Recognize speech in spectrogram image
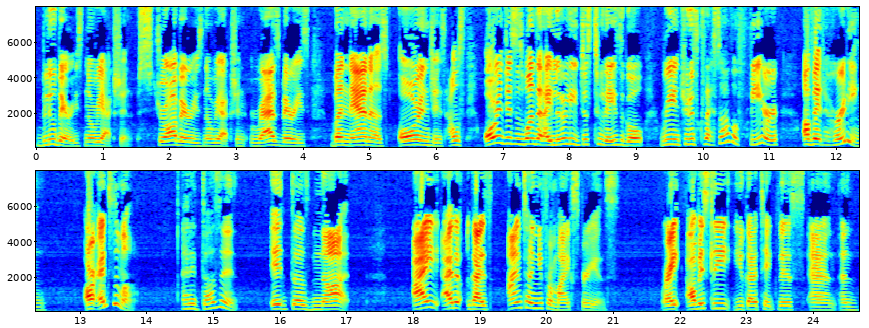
Blueberries, no reaction. Strawberries, no reaction. Raspberries, bananas, oranges. I was oranges is one that I literally just two days ago reintroduced because I still have a fear of it hurting our eczema, and it doesn't. It does not. I I don't, guys. I'm telling you from my experience, right? Obviously, you got to take this and and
